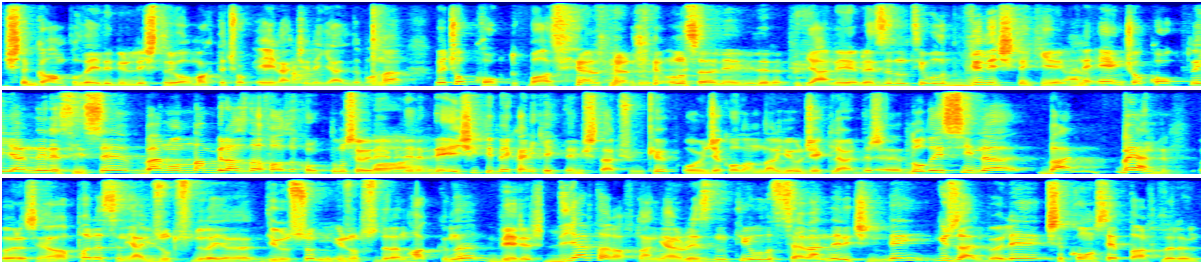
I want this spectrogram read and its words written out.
işte gunplay ile birleştiriyor olmak da çok eğlenceli geldi bana. Ve çok korktuk bazı yerlerde onu söyleyebilirim. Yani Resident Evil Village'deki yani en çok korktuğun yer neresiyse ben ondan biraz daha fazla korktuğumu söyleyebilirim. Vay. Değişik bir mekanik eklemişler çünkü. Oyuncak olanlar göreceklerdir. Ee, Dolayısıyla ben beğendim. Öyle söyleyeyim. Parasını yani 130 liraya diyorsun. 130 liranın hakkını verir. Diğer taraftan yani Resident Evil'ı sevenler için de güzel böyle işte konsept artların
